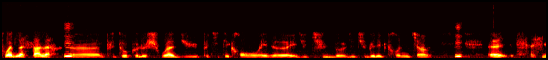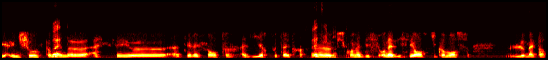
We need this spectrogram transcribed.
choix de la salle mm. plutôt que le choix du petit écran et, de, et du, tube, du tube électronique. Hein. Mm. Euh, une chose quand même euh, assez euh, intéressante à dire peut-être, puisqu'on a des, on a des séances qui commencent le matin.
